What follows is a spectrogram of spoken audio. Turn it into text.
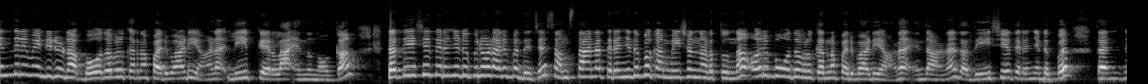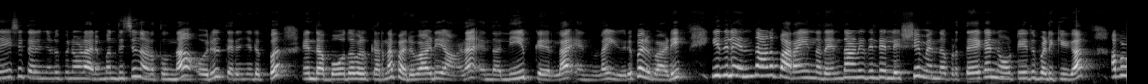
എന്തിനു വേണ്ടിയിട്ടുള്ള ബോധവൽക്കരണ പരിപാടിയാണ് ലീപ് കേരള എന്ന് നോക്കാം. തദ്ദേശീയ തെരഞ്ഞെടുപ്പിനോടനുബന്ധിച്ച് സംസ്ഥാന തെരഞ്ഞെടുപ്പ് കമ്മീഷൻ നടത്തുന്ന ഒരു ബോധവൽക്കരണ പരിപാടിയാണ്. എന്താണ്? തദ്ദേശീയ തെരഞ്ഞെടുപ്പ് തദ്ദേശീയ തെരഞ്ഞെടുപ്പിനോടനുബന്ധിച്ച് നടത്തുന്ന ഒരു തെരഞ്ഞെടുപ്പ് എന്താ? ബോധവൽക്കരണ പരിപാടിയാണ് എന്താ? ലീപ് കേരള എന്നുള്ള ഈ ഒരു പരിപാടി. ഇതിൽ എന്താണ് പറയുന്നത്? എന്താണ് ഇതിന്റെ ലക്ഷ്യം എന്ന് പ്രത്യേകം നോട്ട് ചെയ്ത് പഠിക്കുക. അപ്പോൾ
